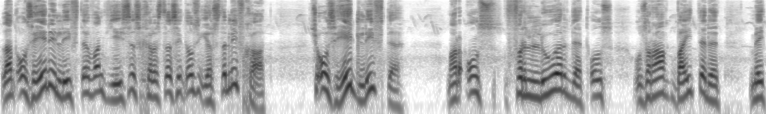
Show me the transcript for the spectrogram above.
laat ons hê die liefde want Jesus Christus het ons eerste lief gehad. So ons het liefde, maar ons verloor dit. Ons ons raak buite dit met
